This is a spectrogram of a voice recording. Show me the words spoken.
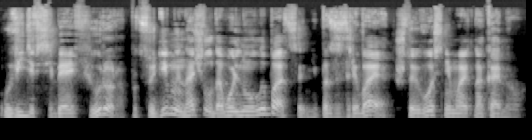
Увидев себя и фюрера, подсудимый начал довольно улыбаться, не подозревая, что его снимают на камеру.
